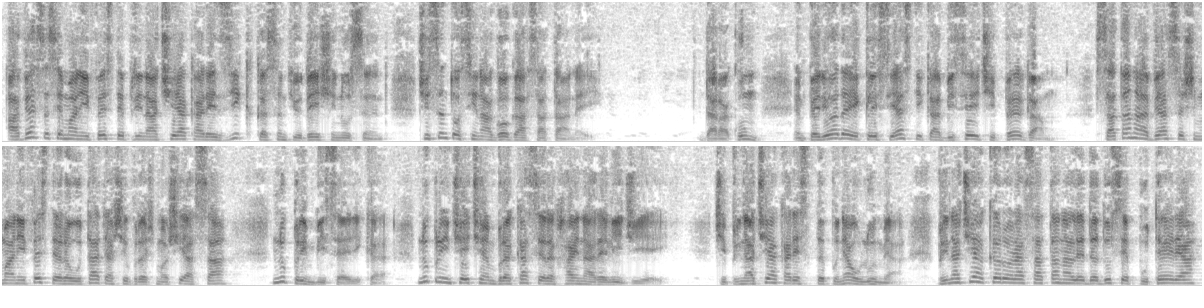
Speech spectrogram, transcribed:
avea să se manifeste prin aceia care zic că sunt iudei și nu sunt, ci sunt o sinagogă a satanei. Dar acum, în perioada eclesiastică a bisericii Pergam, satana avea să-și manifeste răutatea și vrăjmășia sa nu prin biserică, nu prin cei ce îmbrăcaseră haina religiei, ci prin aceia care stăpâneau lumea, prin aceia cărora satana le dăduse puterea,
